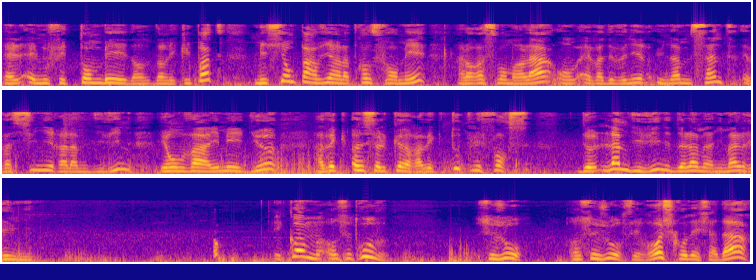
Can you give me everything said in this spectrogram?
elle, nous fait tomber dans, les clipotes. Mais si on parvient à la transformer, alors à ce moment-là, elle va devenir une âme sainte, elle va s'unir à l'âme divine, et on va aimer Dieu avec un seul cœur, avec toutes les forces de l'âme divine et de l'âme animale réunies. Et comme on se trouve ce jour, en ce jour, c'est Rosh Chodesh Adar,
